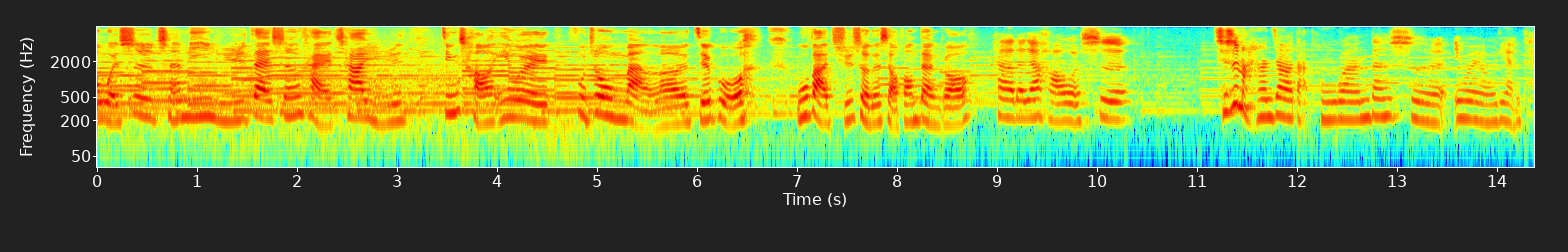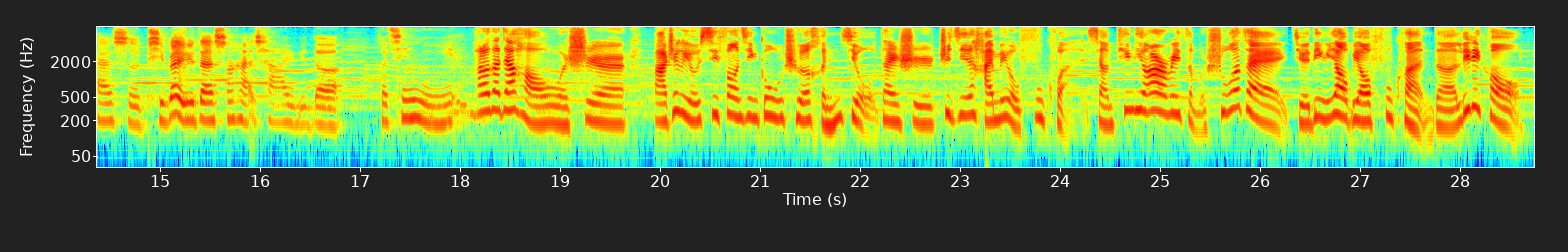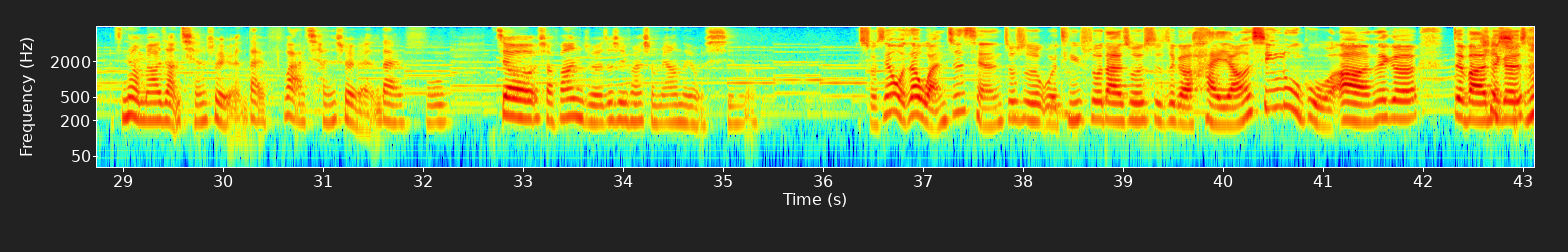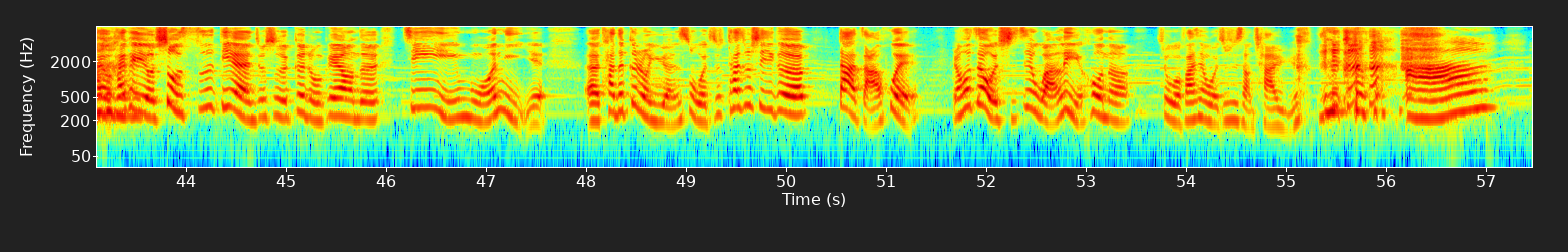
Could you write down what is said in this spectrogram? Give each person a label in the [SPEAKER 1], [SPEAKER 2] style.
[SPEAKER 1] 我是沉迷于在深海插鱼，经常因为负重满了，结果无法取舍的小方蛋糕。
[SPEAKER 2] Hello，大家好，我是其实马上就要打通关，但是因为有一点开始疲惫于在深海插鱼的。何青泥
[SPEAKER 3] ，Hello，大家好，我是把这个游戏放进购物车很久，但是至今还没有付款，想听听二位怎么说再决定要不要付款的 Lilico。
[SPEAKER 2] 今天我们要讲潜水员戴夫啊，潜水员戴夫，就小芳，你觉得这是一款什么样的游戏呢？
[SPEAKER 1] 首先，我在玩之前，就是我听说大家说是这个海洋新露谷啊，那个对吧？那个还有 还可以有寿司店，就是各种各样的经营模拟，呃，它的各种元素，我就它就是一个大杂烩。然后在我实际玩了以后呢，就我发现我就是想插鱼
[SPEAKER 2] 啊，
